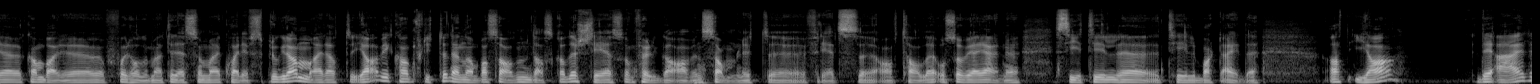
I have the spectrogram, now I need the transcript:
eh, kan bare forholde meg til det som er KrFs program, er at ja, vi kan flytte den ambassaden. men Da skal det skje som følge av en samlet uh, fredsavtale. Og så vil jeg gjerne si til, til Barth Eide at ja, det er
